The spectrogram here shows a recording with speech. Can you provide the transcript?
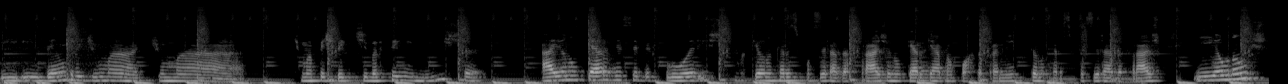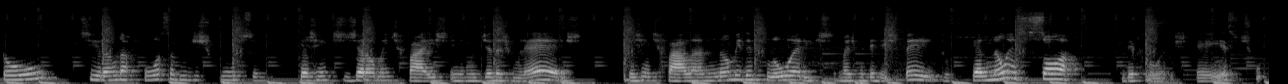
e, e dentro de uma, de, uma, de uma perspectiva feminista, ah, eu não quero receber flores porque eu não quero ser considerada frágil, eu não quero que abram porta para mim porque eu não quero ser considerada frágil. E eu não estou tirando a força do discurso que a gente geralmente faz no Dia das Mulheres, que a gente fala não me dê flores, mas me dê respeito, que não é só me dê flores, é esse desculpa.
